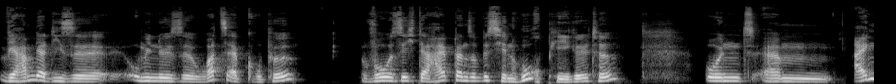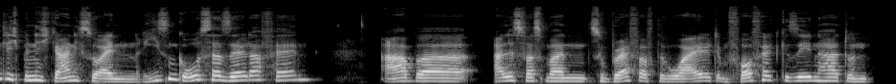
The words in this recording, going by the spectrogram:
wir haben ja diese ominöse WhatsApp-Gruppe, wo sich der Hype dann so ein bisschen hochpegelte. Und ähm, eigentlich bin ich gar nicht so ein riesengroßer Zelda-Fan, aber alles, was man zu Breath of the Wild im Vorfeld gesehen hat und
